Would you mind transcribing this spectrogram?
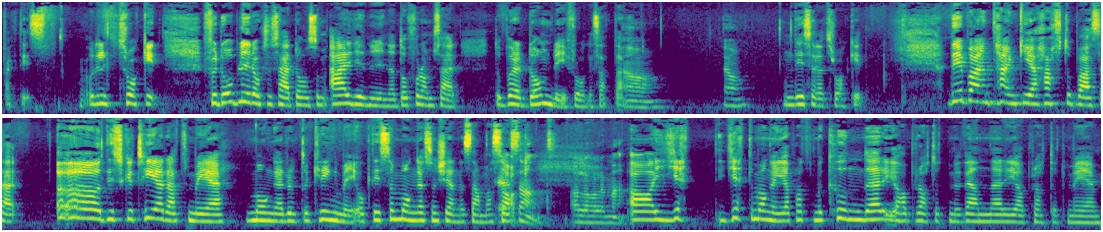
Faktiskt. Och det är lite tråkigt. För då blir det också så här, de som är genuina, då får de så här, då börjar de bli ifrågasatta. Ja. Ja. Det är så jävla tråkigt. Det är bara en tanke jag haft och bara så här, öh, diskuterat med många runt omkring mig och det är så många som känner samma Är det sak. sant? Alla håller med? Ja, jät- jättemånga. Jag har pratat med kunder, jag har pratat med vänner, jag har pratat med,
